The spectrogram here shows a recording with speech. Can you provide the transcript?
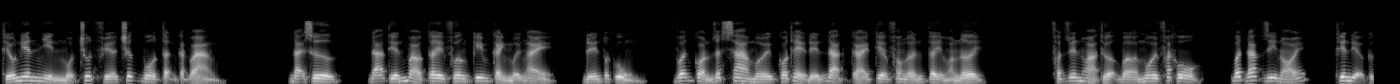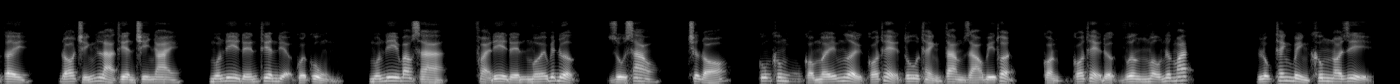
Thiếu niên nhìn một chút phía trước vô tận cắt vàng. Đại sư, đã tiến vào Tây Phương Kim cảnh 10 ngày, đến tốt cùng, vẫn còn rất xa mới có thể đến đạt cái kia phong ấn Tây Hoàng nơi. Phật Duyên Hòa Thượng bờ môi phát khô, bất đắc dĩ nói, thiên địa cực Tây, đó chính là thiên chi nhai, muốn đi đến thiên địa cuối cùng, muốn đi bao xa, phải đi đến mới biết được, dù sao, trước đó, cũng không có mấy người có thể tu thành tam giáo bí thuật, còn có thể được vương mẫu nước mắt. Lục Thanh Bình không nói gì,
